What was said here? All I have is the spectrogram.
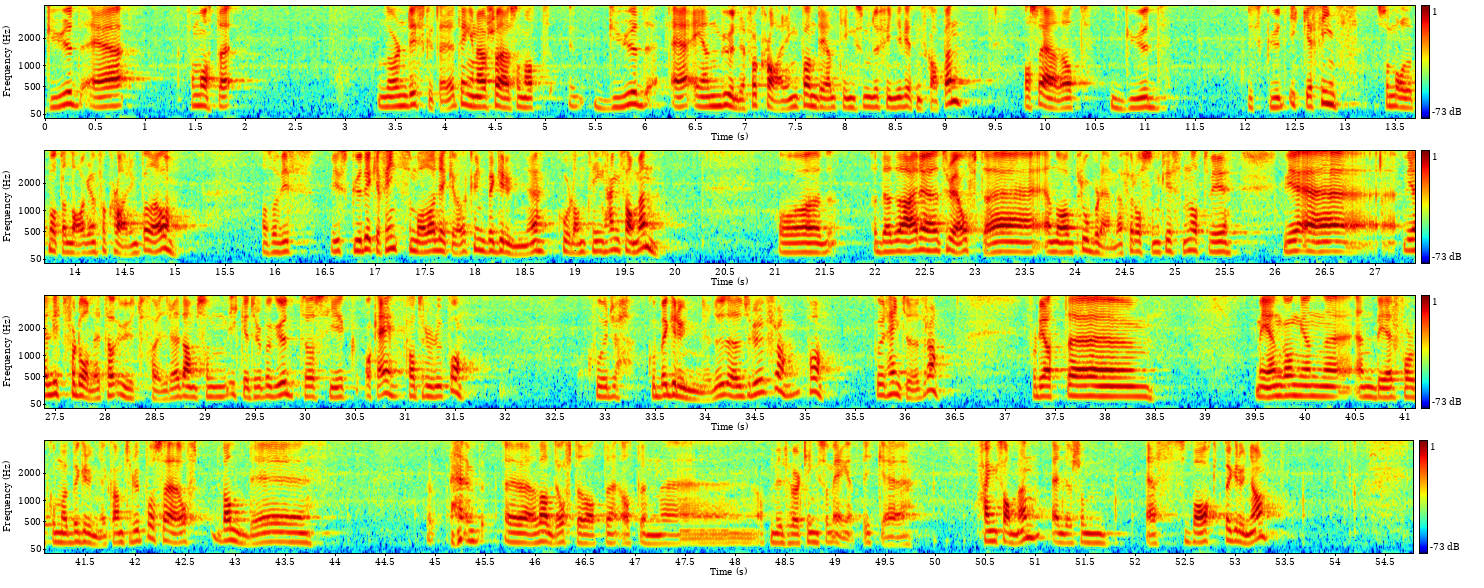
Gud er på en måte når en diskuterer tingene her, så er det sånn at Gud er en mulig forklaring på en del ting som du finner i vitenskapen. Og så er det at Gud, hvis Gud ikke fins, så må du på en måte lage en forklaring på det òg. Altså hvis, hvis, Gud ikke fins, så må du allikevel kunne begrunne hvordan ting henger sammen. Og det der eh, tror jeg ofte er noe av problemet for oss som kristne. At vi, vi, er, vi, er, litt for dårlige til å utfordre dem som ikke tror på Gud, til å si OK, hva tror du på? Hvor, hvor begrunner du det du tror fra, på? Hvor henter du det fra? Fordi at eh, med en gang en, en, ber folk om å begrunne hva de tror på, så er det ofte veldig, veldig ofte at, at, en, eh, at en vil høre ting som egentlig ikke henger sammen, eller som er svakt begrunna.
